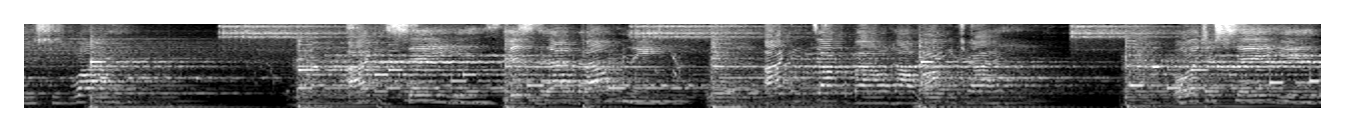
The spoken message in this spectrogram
this is why I could say is this is not about me? I could talk about how hard we try. Or just say it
